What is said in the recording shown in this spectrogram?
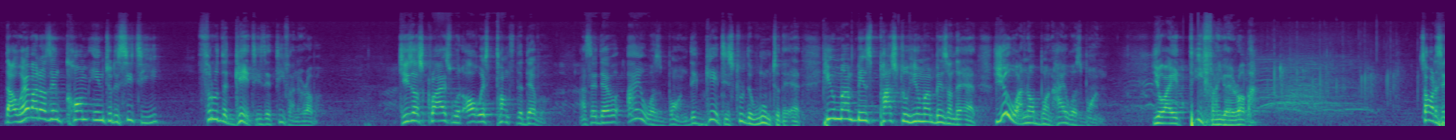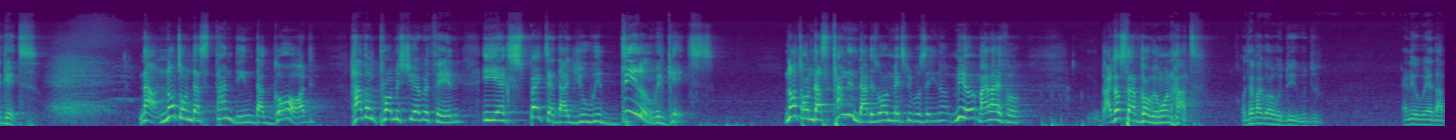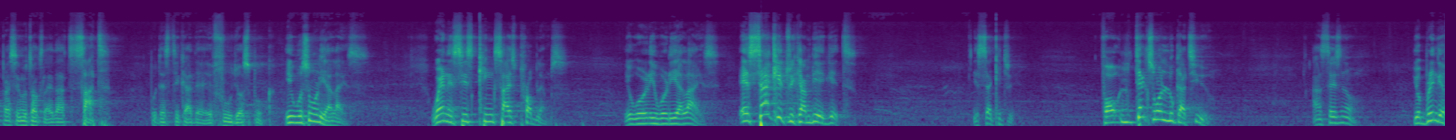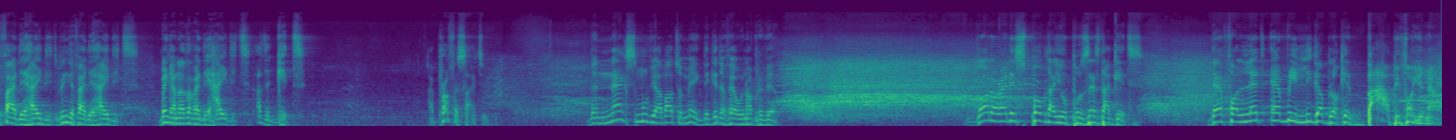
that whoever doesn't come into the city through the gate is a thief and a robber. Jesus Christ would always taunt the devil and say, Devil, I was born. The gate is through the womb to the earth. Human beings pass through human beings on the earth. You were not born, I was born. You are a thief and you're a robber. Somebody say gates. Now, not understanding that God, having promised you everything, He expected that you will deal with gates. Not understanding that is what makes people say, you know, me, oh, my life, oh, I just have God with one heart. Whatever God will do, He will do. Anywhere that person who talks like that sat, put a sticker there, a fool just spoke. He will soon realize. When he sees king size problems, he will, he will realize. A secretary can be a gate. A secretary. For takes one look at you and says, No. You bring a fire, they hide it. Bring a fire, they hide it. Bring another fire, they hide it. That's a gate. I prophesy to you. The next move you're about to make, the gate of hell will not prevail. God already spoke that you possess that gate. Therefore, let every legal blockade bow before you now.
